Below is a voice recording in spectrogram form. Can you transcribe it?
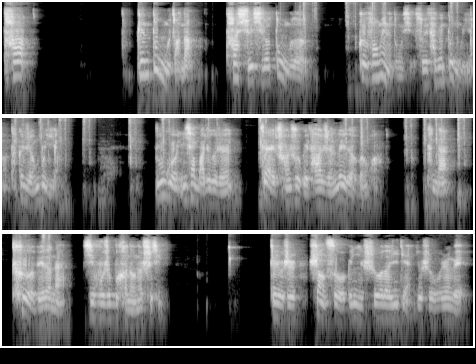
它。跟动物长大，他学习了动物的各方面的东西，所以他跟动物一样，他跟人不一样。如果你想把这个人再传授给他人类的文化，很难，特别的难，几乎是不可能的事情。这就是上次我跟你说的一点，就是我认为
